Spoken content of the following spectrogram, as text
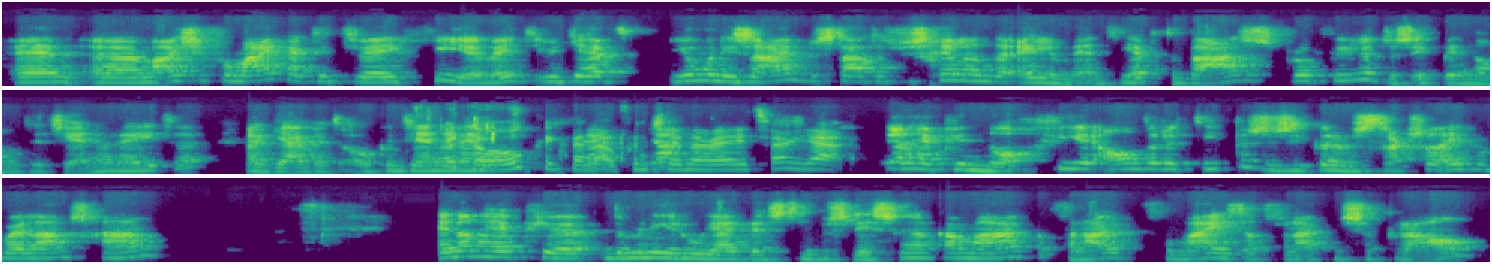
En, uh, maar als je voor mij kijkt, die twee, vier, weet je, want je hebt, Human Design bestaat uit verschillende elementen. Je hebt de basisprofielen, dus ik ben dan de generator. Nou, jij bent ook een generator. Ik ook, ik ben ook een ja. generator, ja. Dan heb je nog vier andere types, dus die kunnen we straks wel even bij langs gaan. En dan heb je de manier hoe jij het beste beslissingen kan maken. Vanuit, voor mij is dat vanuit mijn sacraal.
